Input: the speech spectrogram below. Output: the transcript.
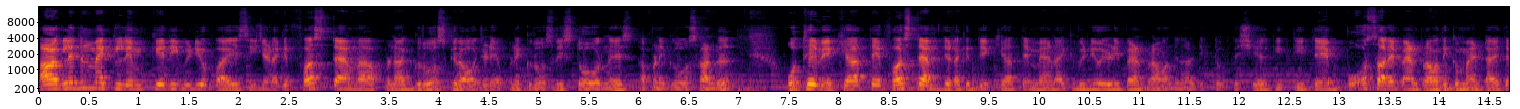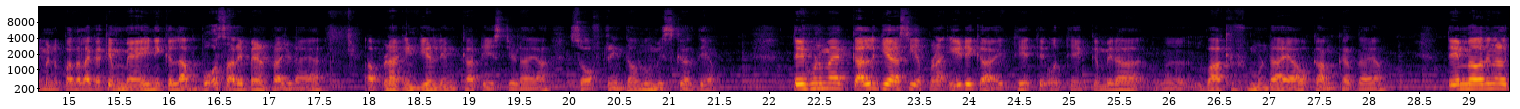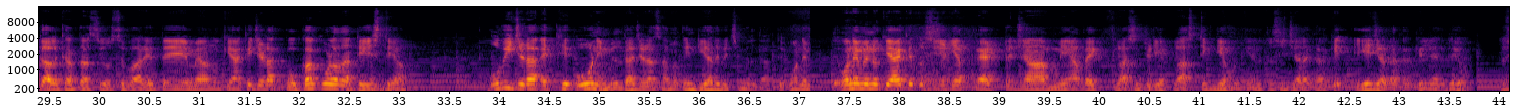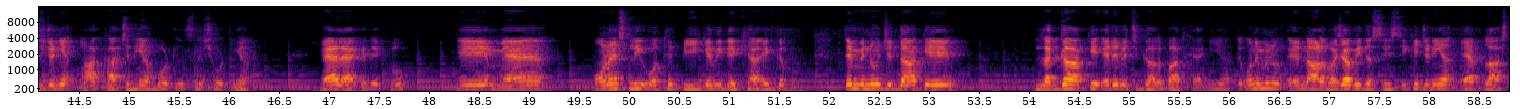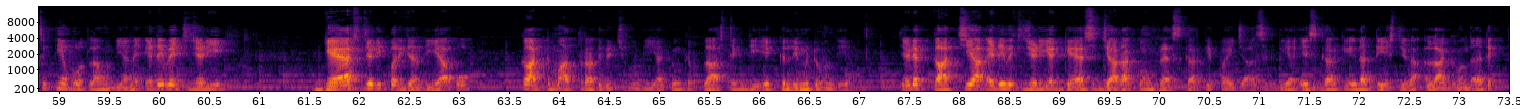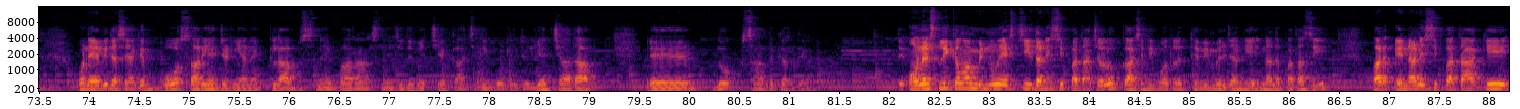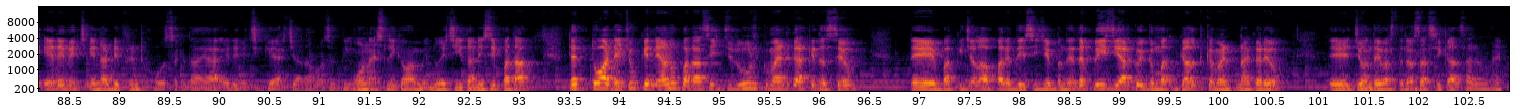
ਅਗਲੇ ਦਿਨ ਮੈਂ ਇੱਕ ਲਿਮਕੇ ਦੀ ਵੀਡੀਓ ਪਾਈ ਸੀ, ਜਿਹੜਾ ਕਿ ਫਸਟ ਟਾਈਮ ਮੈਂ ਆਪਣਾ ਗਰੋਸ ਗਰਾਓ ਜਿਹੜੇ ਆਪਣੇ ਗਰੋਸਰੀ ਸਟੋਰ ਨੇ, ਆਪਣੇ ਗਰੋਸ ਹੈਂਡਲ ਉੱਥੇ ਵੇਖਿਆ ਤੇ ਫਸਟ ਟਾਈਮ ਜਿਹੜਾ ਕਿ ਦੇਖਿਆ ਤੇ ਮੈਂ ਨਾ ਇੱਕ ਵੀਡੀਓ ਜਿਹੜੀ ਭੈਣ ਭਰਾਵਾਂ ਦੇ ਨਾਲ ਟਿਕਟੋਕ ਤੇ ਸ਼ੇਅਰ ਕੀਤੀ ਤੇ ਬਹੁਤ ਸਾਰੇ ਭੈਣ ਭਰਾਵਾਂ ਦੇ ਕਮੈਂਟ ਆਏ ਤੇ ਮੈਨੂੰ ਪਤਾ ਲੱਗਾ ਕਿ ਮੈਂ ਹੀ ਨਹੀਂ ਇਕੱਲਾ, ਬਹੁਤ ਸਾਰੇ ਭੈਣ ਭਰਾ ਜਿਹੜਾ ਆ, ਆਪਣਾ ਇੰਡੀਅਨ ਲਿਮਕਾ ਟੇਸਟ ਜਿਹੜਾ ਆ ਸੌਫਟ ਡਰਿੰਕ ਦਾ ਉਹਨੂੰ ਮਿਸ ਕਰਦੇ ਆ। ਤੇ ਹੁਣ ਮੈਂ ਕੱਲ ਗਿਆ ਸੀ ਆਪਣਾ ਏਡਿਕਾ ਇੱਥੇ ਤੇ ਉੱਥੇ ਇੱਕ ਮੇਰਾ ਵਾਕਿਫ ਮੁੰਡਾ ਆ, ਉਹ ਕੰਮ ਕਰਦਾ ਆ। ਤੇ ਮੈਂ ਉਹਦੇ ਨਾਲ ਗੱਲ ਕਰਦਾ ਸੀ ਉਸ ਬਾਰੇ ਤੇ ਮੈਂ ਉਹਨੂੰ ਕਿਹਾ ਕਿ ਜਿਹੜਾ ਕੋਕਾ ਕੋਲਾ ਦਾ ਟੇਸਟ ਆ, ਉਹ ਵੀ ਜਿਹੜਾ ਇੱਥੇ ਉਹ ਨਹੀਂ ਮਿਲਦਾ, ਜਿਹੜਾ ਸਾਨੂੰ ਇੰਡੀਆ ਦੇ ਵਿੱਚ ਮਿਲਦਾ। ਤੇ ਉਹਨੇ ਤੇ ਉਹਨੇ ਮੈਨੂੰ ਕਿਹਾ ਕਿ ਤੁਸੀਂ ਜਿਹੜੀਆਂ ਪੈਟ ਜਾਂ ਮੇਆ ਬੈਕ ਫਲਾਸ਼ਾਂ ਜਿਹੜੀਆਂ ਪਲਾਸਟਿਕ ਦੀਆਂ ਹੁੰਦੀਆਂ ਨੇ, ਤੁਸੀਂ ਜ਼ਿਆਦਾ ਕਰਕੇ ਇਹ ਜ਼ਿਆਦਾ ਕਰਕੇ ਲੈਂਦੇ ਹੋ। ਤੁਸੀਂ ਜਿਹੜੀਆਂ ਆਹ ਕੱਚ ਦੀਆਂ ਬੋਟਲਸ ਨੇ ਛੋਟੀਆਂ, ਇਹ ਲੈ ਕੇ ਦੇਖੋ। ਇਹ ਮੈਂ ਓਨੈਸਟਲੀ ਉੱਥੇ ਪੀ ਕੇ ਵੀ ਦੇਖਿਆ ਇੱਕ, ਤੇ ਮੈਨੂੰ ਜਿੱਦਾਂ ਕਿ ਲੱਗਾ ਕਿ ਇਹਦੇ ਵਿੱਚ ਗੱਲਬਾਤ ਹੈਗੀ ਆ। ਤੇ ਉਹਨੇ ਮੈਨੂੰ ਇਹ ਨਾਲ ਵਜ੍ਹਾ ਵੀ ਦੱਸੀ ਸੀ ਕਿ ਜਿਹੜੀਆਂ ਇਹ ਪਲਾਸਟਿਕ ਦੀਆਂ ਬੋਤਲਾਂ ਹੁੰਦੀਆਂ ਨੇ, ਇਹਦੇ ਵਿੱਚ ਜਿਹੜੀ ਗੈਸ ਜਿਹੜੀ ਭਰੀ ਜਾਂਦੀ ਆ, ਉਹ ਘੱਟ ਮਾਤਰਾ ਦੇ ਵਿੱਚ ਹੁੰਦੀ ਆ, ਕਿਉਂਕਿ ਪਲਾਸਟਿਕ ਦੀ ਇੱਕ ਲਿਮਿਟ ਹੁੰਦੀ ਆ। ਤੇ ਜਿਹੜਾ ਕੱਚ ਆ, ਇਹਦੇ ਵਿੱਚ ਜਿਹੜੀ ਆ ਗੈਸ ਜ਼ਿਆਦਾ ਕੰਪਰੈਸ ਕਰਕੇ ਪਾਈ ਜਾ ਸਕਦੀ ਆ, ਇਸ ਕਰਕੇ ਇਹਦਾ ਟੇਸਟ ਜਿਹੜਾ ਅਲੱਗ ਹੁੰਦਾ ਹੈ ਤੇ ਉਹਨੇ ਇਹ ਵੀ ਦੱਸਿਆ ਕਿ ਬਹੁਤ ਸਾਰੀਆਂ ਜਿਹੜੀਆਂ ਨੇ ਕਲੱਬਸ ਨੇ ਬਾਰਾਂਸ ਨੇ, ਜਿਹਦੇ ਵਿੱਚ ਇਹ ਕੱਚ ਦੀ ਬੋਤਲ ਜਿਹੜੀ ਆ ਜ਼ਿਆਦਾ ਲੋਕ ਪਸੰਦ ਕਰਦੇ ਆ। ਤੇ ਓਨੈਸਟਲੀ ਕਹਾਂ ਮੈਨੂੰ ਇਸ ਚੀਜ਼ ਦਾ ਨਹੀਂ ਸੀ ਪਤਾ। ਚਲੋ, ਕੱਚ ਦੀ ਬੋਤਲ ਇੱਥੇ ਵੀ ਮਿਲ ਜਾਂਦੀ ਹੈ, ਇਹਨਾਂ ਦਾ ਪਤਾ ਸੀ। ਪਰ ਇਹਨਾਂ ਨਹੀਂ ਸੀ ਪਤਾ ਕਿ ਇਹਦੇ ਵਿੱਚ ਇਹਨਾਂ ਡਿਫਰੈਂਟ ਹੋ ਸਕਦਾ ਆ, ਇਹਦੇ ਵਿੱਚ ਗੈਸ ਜ਼ਿਆਦਾ ਹੋ ਸਕਦੀ। ਓਨੈਸਟਲੀ ਕਹਾਂ ਮੈਨੂੰ ਇਸ ਚੀਜ਼ ਦਾ ਨਹੀਂ ਸੀ ਪਤਾ। ਤੇ ਤੁਹਾਡੇ ਚੋਂ ਕਿੰਨਿਆਂ ਨੂੰ ਪਤਾ ਸੀ, ਜਰੂਰ ਕਮੈਂਟ ਕਰਕੇ ਦੱਸਿਓ। ਤੇ ਬਾਕੀ ਚਲੋ, ਆਪਾਂ ਦੇ ਦੇਸੀ ਜੇ ਬੰਦੇ, ਤੇ ਪਲੀਜ਼ ਯਾਰ ਕੋਈ ਗਮ- ਗਲਤ ਕਮੈਂਟ ਨਾ ਕਰਿਓ। ਤੇ ਜਿਉਂਦੇ ਵਸਦੇ ਰਹੋ, ਸਤਿ ਸ਼੍ਰੀ ਅਕਾਲ ਸਾਰਿਆਂ ਨੂੰ, ਹੈ।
